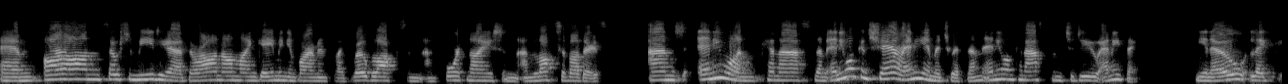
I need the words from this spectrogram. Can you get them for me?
um, are on social media. They're on online gaming environments like Roblox and, and Fortnite and, and lots of others. And anyone can ask them, anyone can share any image with them, anyone can ask them to do anything. You know, like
